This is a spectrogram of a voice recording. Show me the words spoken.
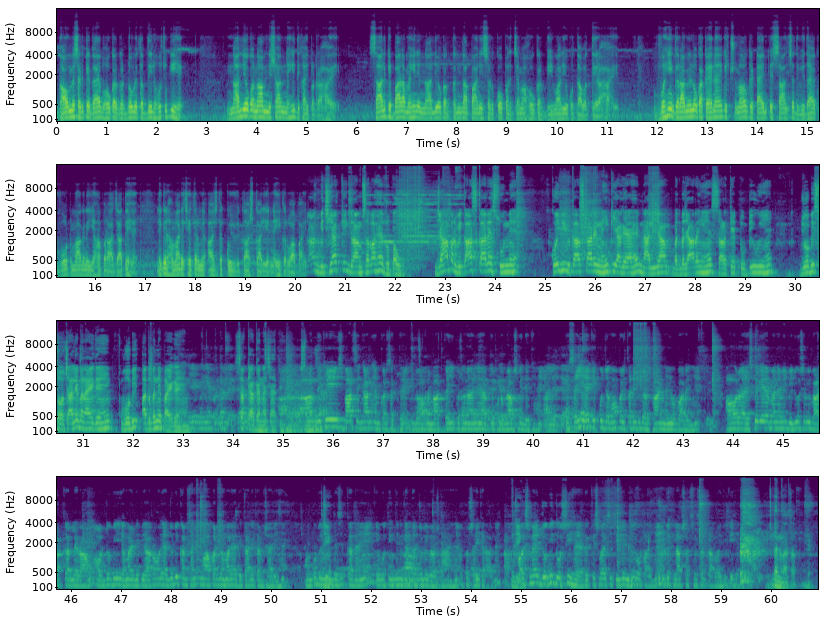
गाँव में सड़कें गायब होकर गड्ढों में तब्दील हो चुकी है। नालियों का नाम निशान नहीं दिखाई पड़ रहा है। साल के 12 महीने नालियों का गंदा पानी सड़कों पर जमा होकर बीमारियों को दावत दे रहा है। वहीं ग्रामीणों का कहना है कि चुनाव के टाइम पे सांसद, विधायक वोट मांगने यहाँ पर आ जाते हैं, लेकिन हमारे क्षेत्र में आज तक कोई विकास कार्य नहीं करवा पाए। बिछिया की ग्राम सभा है रुपऊ। जहाँ पर विकास कार्य शून्य है। कोई भी विकास कार्य नहीं किया गया है। नालियाँ बजबजा रही हैं, सड़कें टूटी हुई हैं। जो भी शौचालय बनाए गए हैं, वो भी अदबने पाए गए हैं। सर, क्या कहना चाहते हैं? में? देखिए, इस बात से इनकार नहीं हम कर सकते हैं कि जो आपने बात कही, कुछ मैंने आपके फोटोग्राफ्स भी देखे हैं। ये सही है कि कुछ जगहों पर इस तरह की व्यवस्थाएँ नहीं हो पा रही हैं। और इसके लिए मैंने भी वीडियो से भी बात कर ले रहा हूँ। और जो भी हमारे डी हो या जो भी कंसर्निंग वहाँ पर जो हमारे अधिकारी कर्मचारी हैं उनको भी हम निर्देशित कर रहे हैं कि वो तीन दिन के अंदर जो भी व्यवस्थाएँ हैं उसको सही करा लें। और इसमें जो भी दोषी है अगर किस वजह से चीज़ें नहीं हो पाई हैं उनके खिलाफ सख्त से सख्त कार्रवाई भी की जाए धन्यवाद सर।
